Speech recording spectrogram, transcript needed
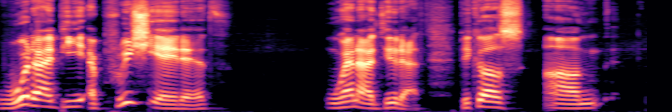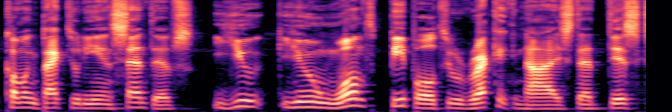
Would I be appreciated when I do that? Because um, coming back to the incentives, you you want people to recognize that this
